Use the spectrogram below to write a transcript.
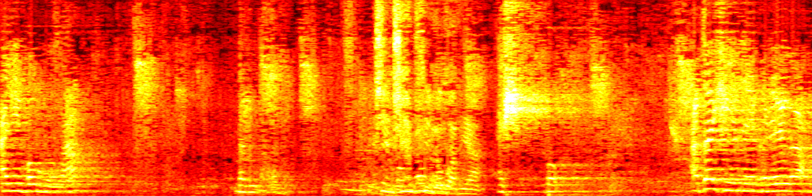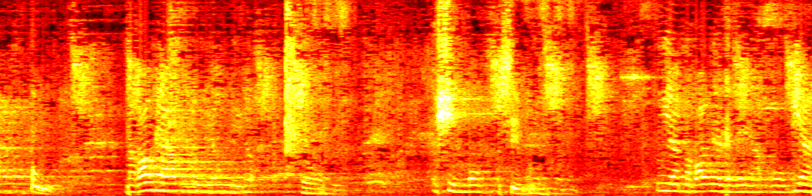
အဲ့ဒီပုဂ္ဂိုလ်ကဘယ်လိုခေါ်လဲရှင်ရှင်ရှင်တော့ပါဗျာအရှိပုတ်အသက်ရှင်နေကလေးကဟုတ်နေမကောင်းတဲ့အကုသိုလ်လုပ်နေတော့မှန်ပါအရှင်ပုတ်အရှင်ပါသူရမကောင်းတဲ့ကလေးကကိုပြန်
